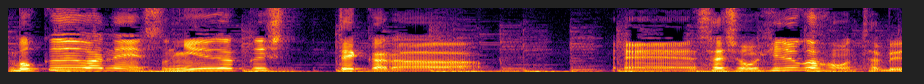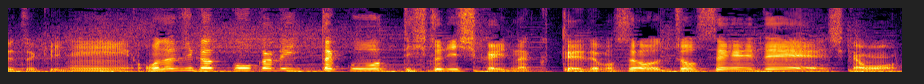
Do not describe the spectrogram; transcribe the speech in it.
う。僕はねその入学しててからえー、最初お昼ご飯を食べるときに同じ学校から行った子って1人しかいなくてでもそれを女性でしかも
